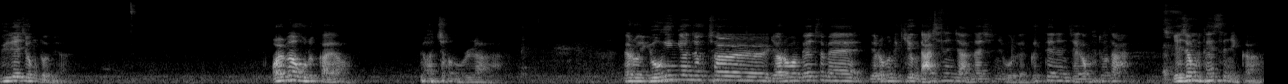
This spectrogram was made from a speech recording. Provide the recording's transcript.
위례 정도면 얼마 오를까요? 몇천 올라 여러분 용인견정철 여러분 맨 처음에 여러분들 기억 나시는지 안 나시는지 모르겠어요 그때는 제가 부동산 예전부터 했으니까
